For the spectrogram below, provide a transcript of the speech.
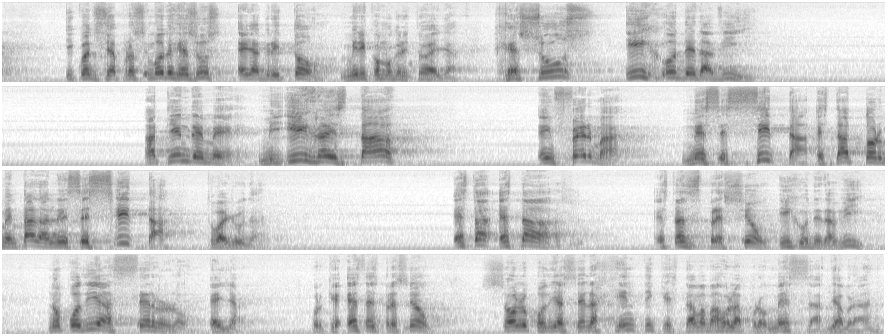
Y cuando se aproximó de Jesús, ella gritó, mire cómo gritó ella, Jesús, hijo de David, atiéndeme, mi hija está enferma, necesita, está atormentada, necesita tu ayuda. Esta, esta, esta expresión, hijo de David, no podía hacerlo ella, porque esta expresión solo podía ser la gente que estaba bajo la promesa de Abraham.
